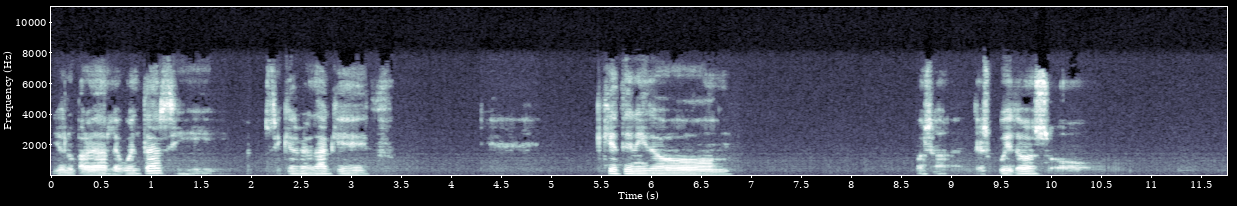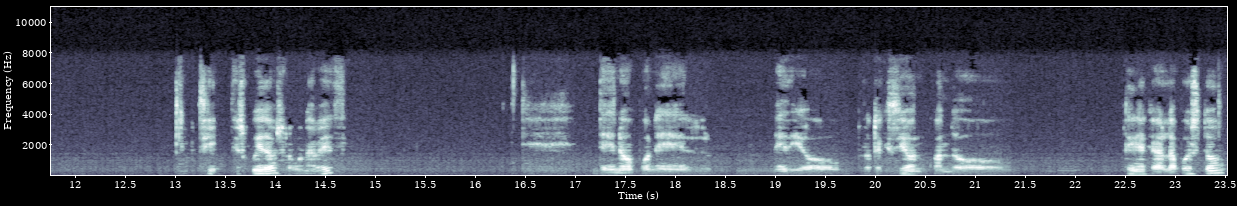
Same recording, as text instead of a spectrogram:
Yo no paro de darle vueltas y sí que es verdad que que he tenido pues, descuidos o descuidos alguna vez de no poner medio protección cuando tenía que haberla puesto.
